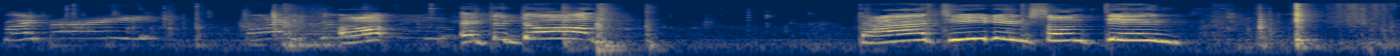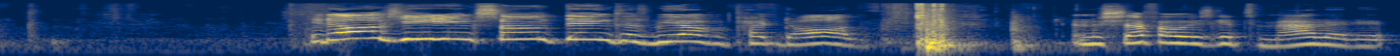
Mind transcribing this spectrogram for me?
Bye bye. Bye. Oh, it's a dog. Dad's eating something. The dog's eating something because we have a pet dog. And the chef always gets mad at it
